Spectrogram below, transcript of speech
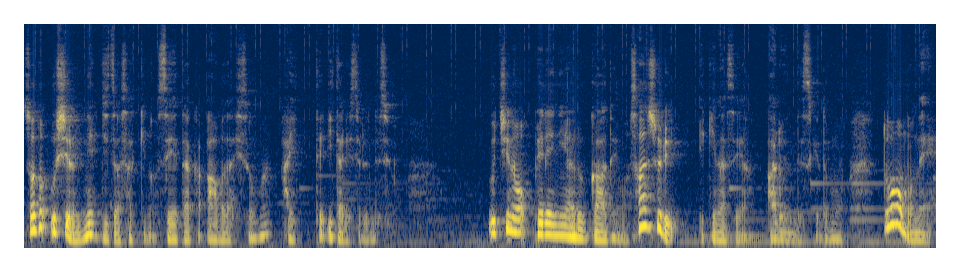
その後ろにね実はさっきのセイタカアワダシソが入っていたりするんですよ。うちのペレニアルガーデンは3種類エキナセアあるんですけどもどうもね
